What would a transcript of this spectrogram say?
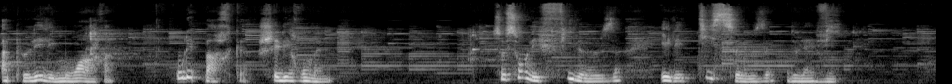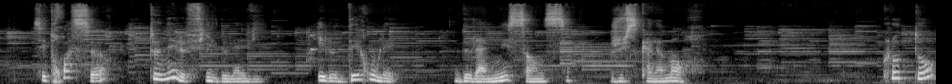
appelées les moires, ou les parcs chez les Romains. Ce sont les fileuses et les tisseuses de la vie. Ces trois sœurs tenaient le fil de la vie et le déroulaient de la naissance jusqu'à la mort. Cloto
